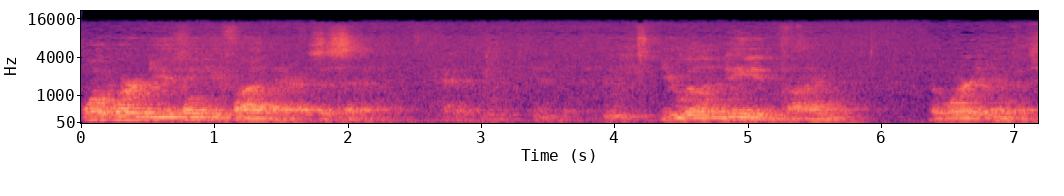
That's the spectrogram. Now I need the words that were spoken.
what word do you think you find there as a synonym? You will indeed find the word empathy.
